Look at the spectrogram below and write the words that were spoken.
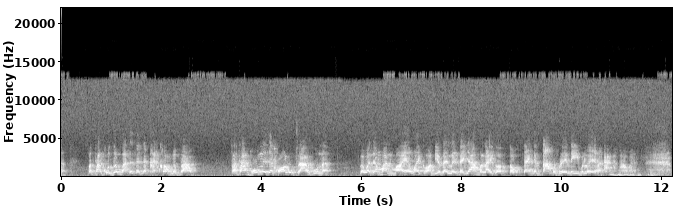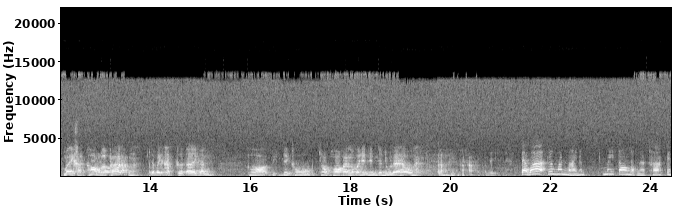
นะประธานคุณสมบัติจะจะขัดข้องหรือเปล่าถ้าทางผมเนี่ยจะขอลูกสาวคุณน่ะ แล้วว่าจะมั่นหมายเอาไว้ก่อนเดี๋ยวได้เลยแต่ย่ามเมื่อไหรก็ตกแต่งกันตามประเพณีไปเลยเอาไปไม่ขัดข้องหรอกครับ จะไปขัดเกิดอะไรกัน ก็เด็กๆเขาชอบพอกันเราก็เห็นเห็นๆกันอยู่แล้ว แต่ว่าเรื่องมั่นหมายนั้น ไม่ต้องหรอกนะคะ เป็น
